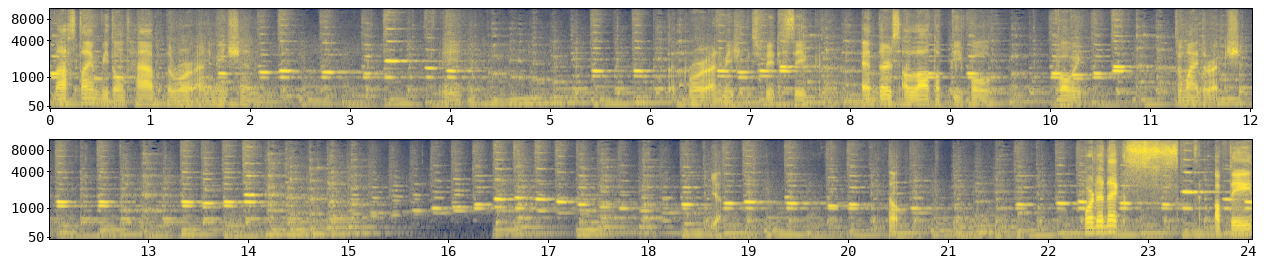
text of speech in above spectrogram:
Last time we don't have the roar animation. Okay. That roar animation is pretty sick. And there's a lot of people going to my direction. For the next update,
